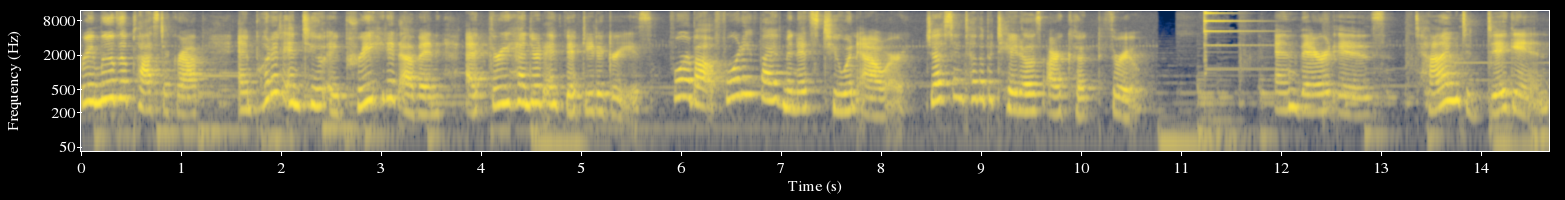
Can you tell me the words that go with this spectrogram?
remove the plastic wrap, and put it into a preheated oven at 350 degrees for about 45 minutes to an hour, just until the potatoes are cooked through. And there it is, time to dig in.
